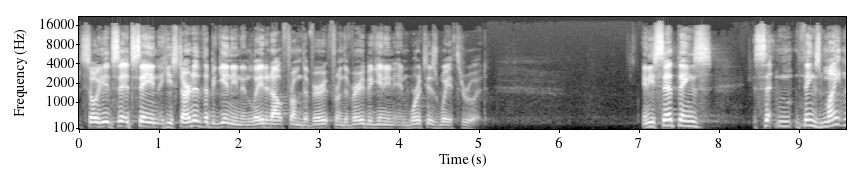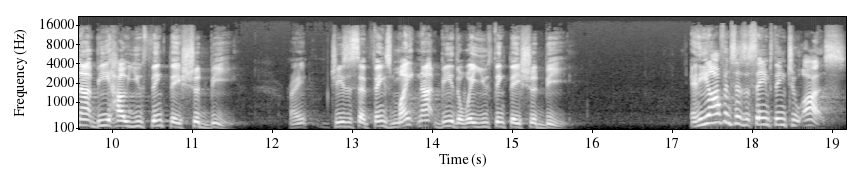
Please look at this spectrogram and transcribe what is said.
so it's, it's saying he started at the beginning and laid it out from the, very, from the very beginning and worked his way through it. And he said things, things might not be how you think they should be, right? Jesus said things might not be the way you think they should be. And he often says the same thing to us,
